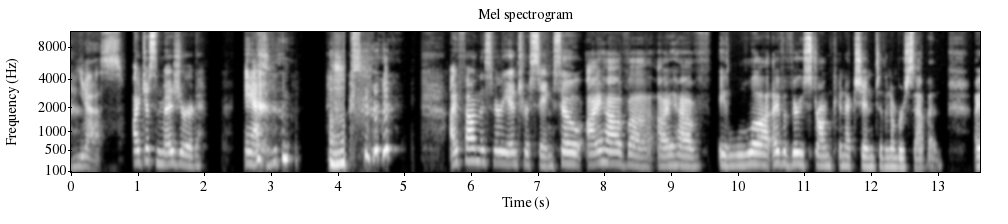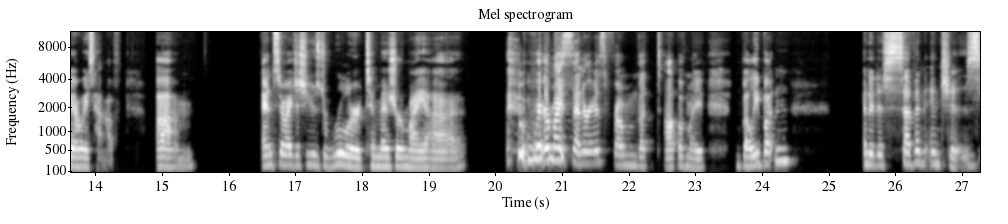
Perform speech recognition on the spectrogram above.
Yes. I just measured and I found this very interesting. So I have uh I have a lot I have a very strong connection to the number 7. I always have. Um and so I just used a ruler to measure my uh where my center is from the top of my belly button and it is 7 inches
